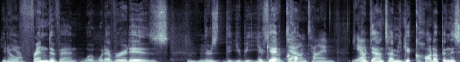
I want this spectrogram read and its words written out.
you know Yeah. friend event, wha- whatever it is. There's the, you be you Mm-hmm. There's get no ca- downtime. Yeah. no downtime. You get caught up in this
